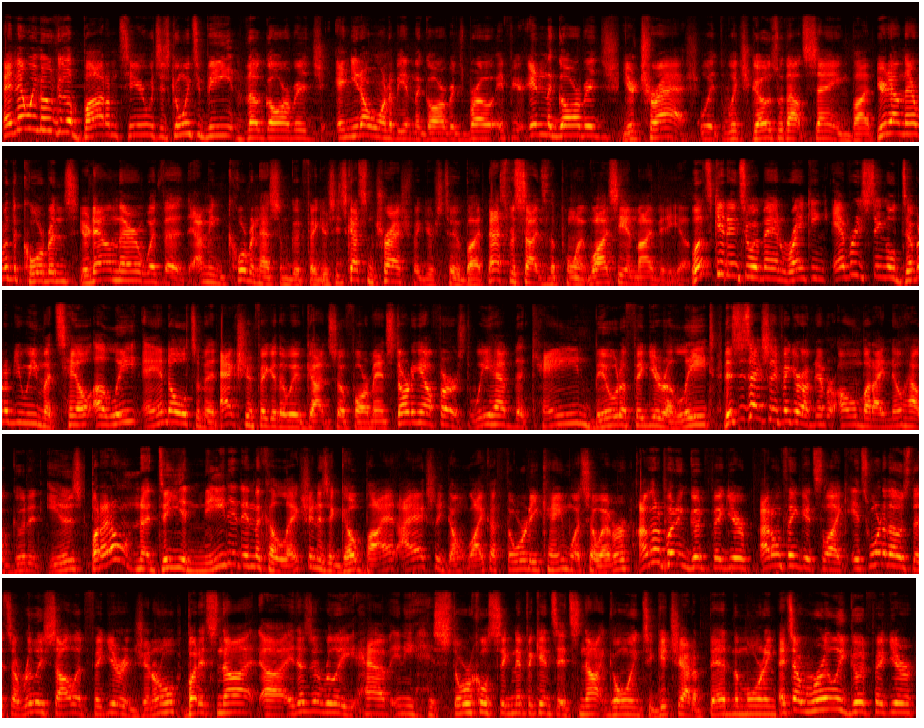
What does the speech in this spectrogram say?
And then we move to the bottom tier, which is going to be the garbage. And you don't want to be in the garbage, bro. If you're in the garbage, you're trash, which goes without saying. But you're down there with the Corbins. You're down there with the... I mean, Corbin has some good figures. He's got some trash figures too, but that's besides the point. Why is he in my video? Let's get into it, man. Ranking every single WWE Mattel Elite and Ultimate action figure that we've gotten so far, man. Starting out first, we have the Kane Build-A-Figure Elite. This is actually a figure I've never owned, but I know how good it is. But I don't know... Do you need it it in the collection? Is it go buy it? I actually don't like Authority Kane whatsoever. I'm going to put in good figure. I don't think it's like, it's one of those that's a really solid figure in general, but it's not, uh, it doesn't really have any historical significance. It's not going to get you out of bed in the morning. It's a really good figure,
